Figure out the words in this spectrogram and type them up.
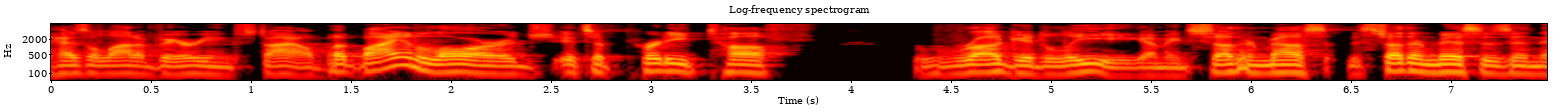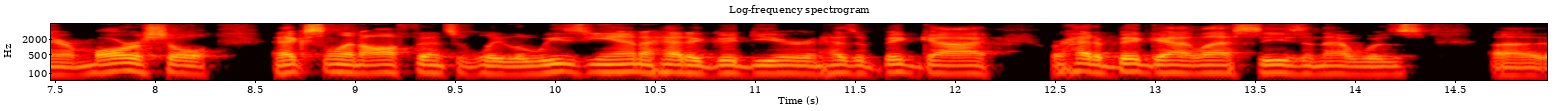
has a lot of varying style, but by and large, it's a pretty tough rugged league. I mean, Southern Miss, Southern Miss is in there. Marshall, excellent offensively. Louisiana had a good year and has a big guy, or had a big guy last season. That was, uh,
